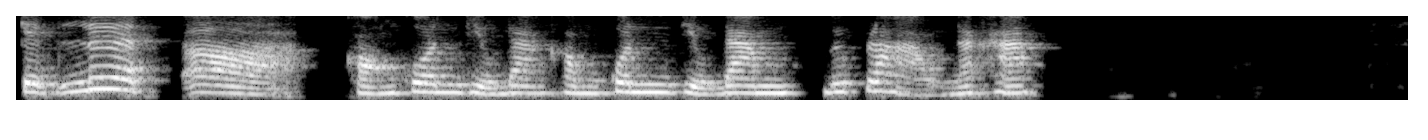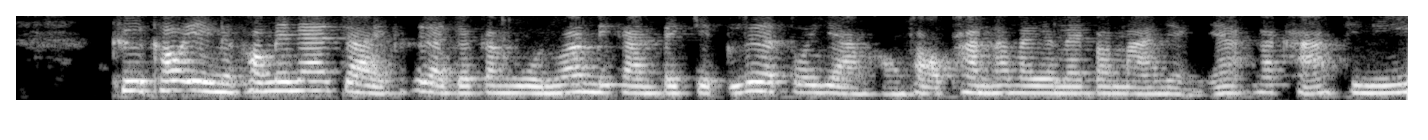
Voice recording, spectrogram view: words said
เก็บเลือดอของคนผิวดำของคนผิวดำหรือเปล่านะคะ คือเขาเองเนี่ยเขาไม่แน่ใจก็คืออาจจะกังวลว่ามีการไปเก็บเลือดตัวอย่างของเผ่าพันธุ์อะไรอะไรประมาณอย่างเงี้ยนะคะ ทีนี้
